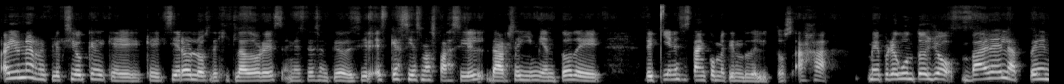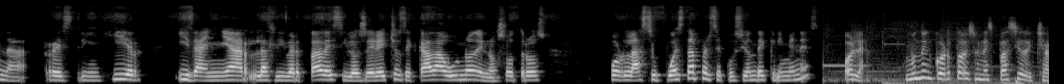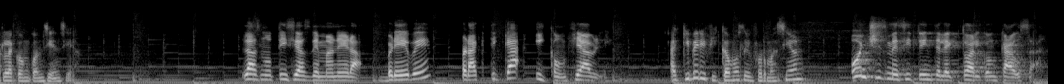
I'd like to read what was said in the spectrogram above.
Hay una reflexión que, que, hicieron los legisladores en este sentido, de decir, es que así es más fácil dar seguimiento de, de quienes están cometiendo delitos. Ajá, me pregunto yo, ¿vale la pena restringir y dañar las libertades y los derechos de cada uno de nosotros por la supuesta persecución de crímenes? Hola, Mundo en Corto es un espacio de charla con conciencia. Las noticias de manera breve, práctica y confiable. Aquí verificamos la información. Un chismecito intelectual con causa.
